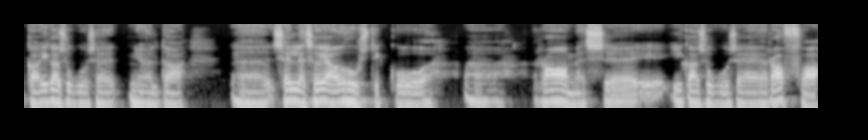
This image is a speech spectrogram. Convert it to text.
ka igasuguse nii-öelda äh, selle sõja õhustiku raames igasuguse rahva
